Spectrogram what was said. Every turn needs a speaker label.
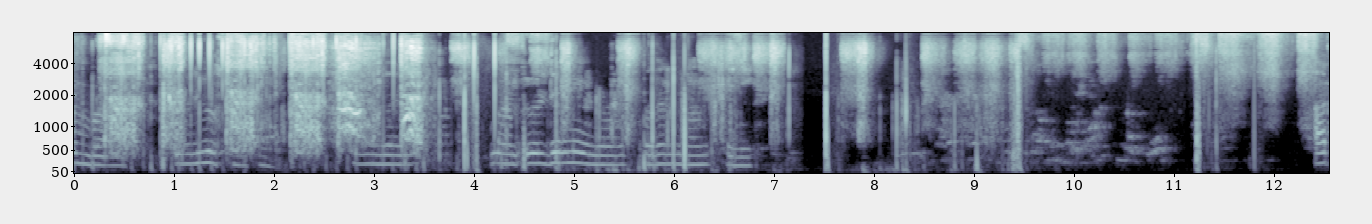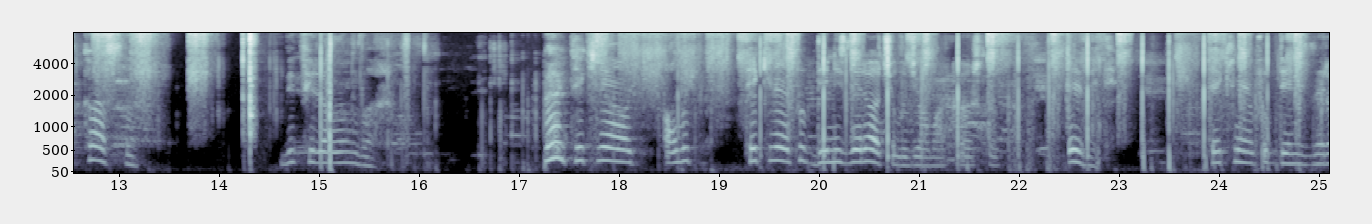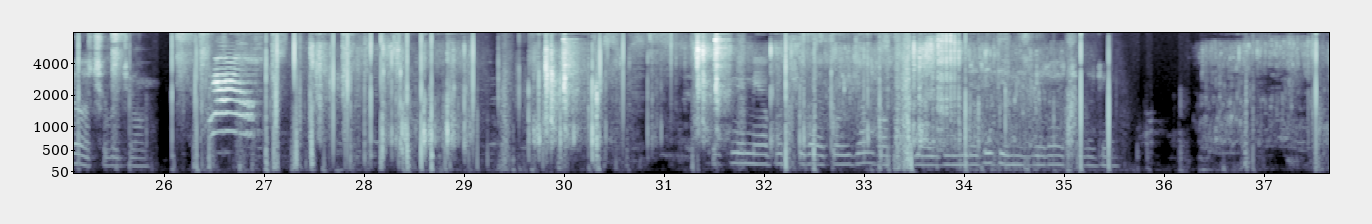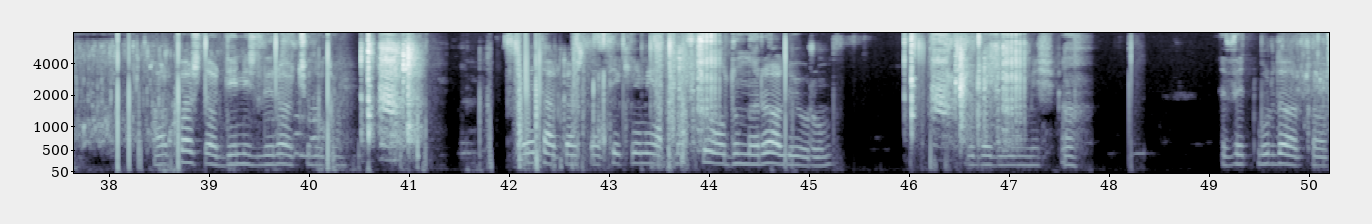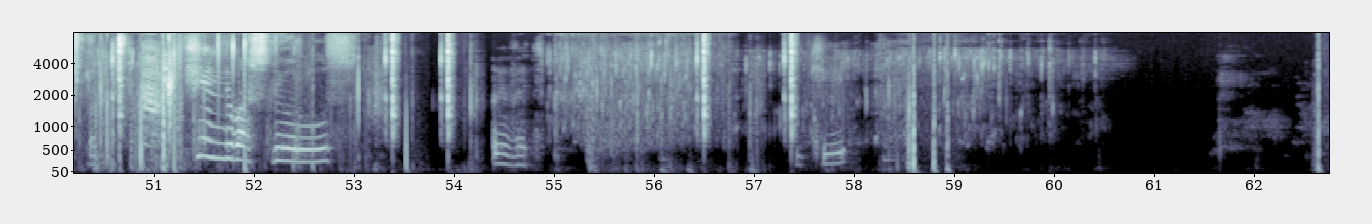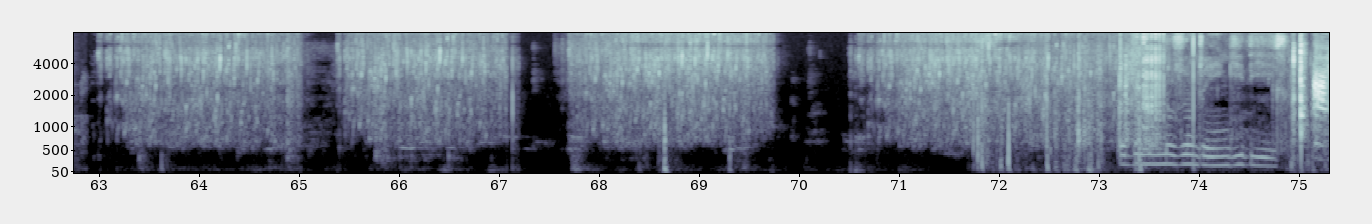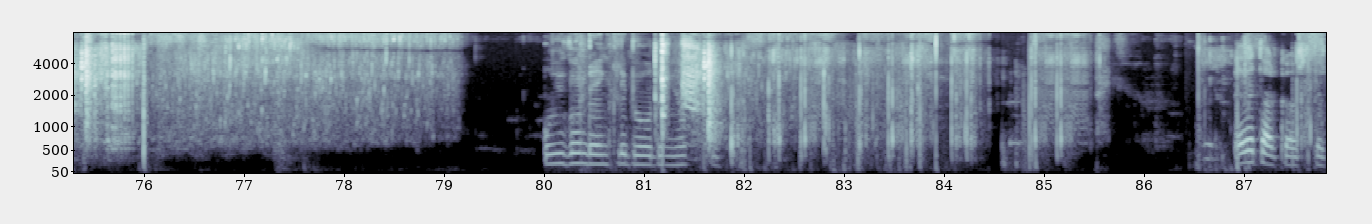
Speaker 1: Lan Brian. Ölüyorsun sen. Sen böyle. Lan öldürmeyin yavrularım yalnız seni. Arkadaşlar. Bir planım var. Ben tekne al- alıp tekne yapıp denizlere açılacağım arkadaşlar. Evet. Tekne yapıp denizlere açılacağım. Şuraya koyacağım. Vakti geldiğinde de denizlere açılacağım. Arkadaşlar denizlere açılacağım. Evet arkadaşlar teknemi yapmak için odunları alıyorum. Burada değilmiş. Ah. Evet burada arkadaşlar. Şimdi başlıyoruz. Evet. 2 Odunumuzun rengi değil. Uygun renkli bir odun yok ki. Evet arkadaşlar.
